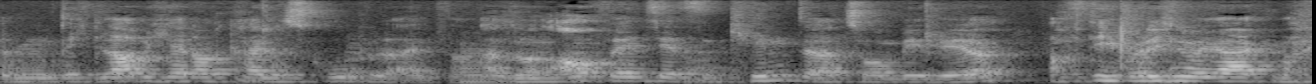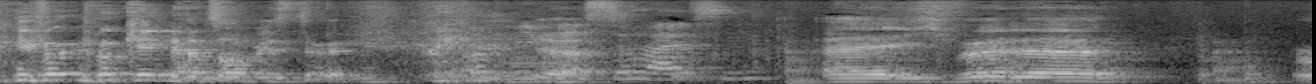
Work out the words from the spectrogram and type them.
Ähm, Ich glaube, ich hätte auch keine Skrupel einfach. Also auch wenn es jetzt ein Kinder-Zombie wäre, auf die würde ich nur Jagd machen. Ich würde nur Kinder-Zombies töten. Und wie Ja. würdest du heißen? Äh, ich würde...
